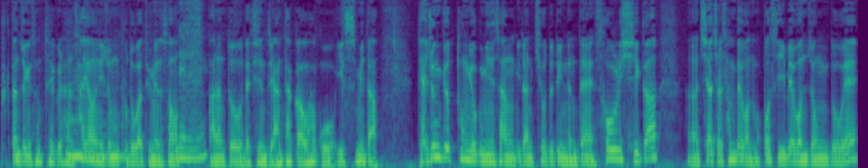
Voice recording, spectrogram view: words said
극단적인 선택을 한 사연이 좀 보도가 되면서 음. 네네. 많은 또 네티즌들이 안타까워하고 있습니다. 대중교통 요금 인상이라는 키워드도 있는데 서울시가 어, 지하철 300원, 뭐 버스 200원 정도의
